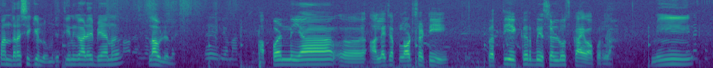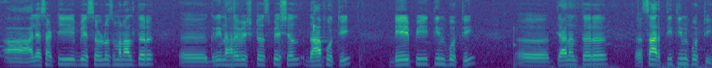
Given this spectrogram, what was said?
पंधराशे किलो म्हणजे तीन गाड्या बियाणं लावलेलं आहे. आपण या आल्याच्या प्लॉटसाठी प्रति एकर बेसल डोस काय वापरला? मी आल्यासाठी बेसल डोस म्हणाल तर ग्रीन हार्वेस्ट स्पेशल दहा पोती डी ए पी तीन पोती त्यानंतर सारथी तीन पोती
